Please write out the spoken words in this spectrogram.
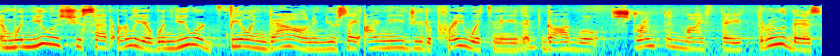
and when you, as you said earlier, when you are feeling down and you say, "I need you to pray with me mm-hmm. that God will strengthen my faith through this."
